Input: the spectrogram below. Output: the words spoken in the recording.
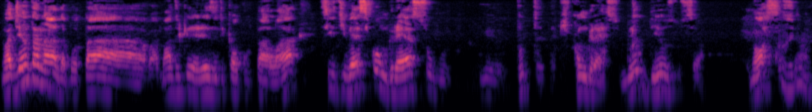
Não adianta nada botar a Madre Teresa de Calcutá lá se tivesse congresso. Puta, que congresso! Meu Deus do céu! Nossa Senhora!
